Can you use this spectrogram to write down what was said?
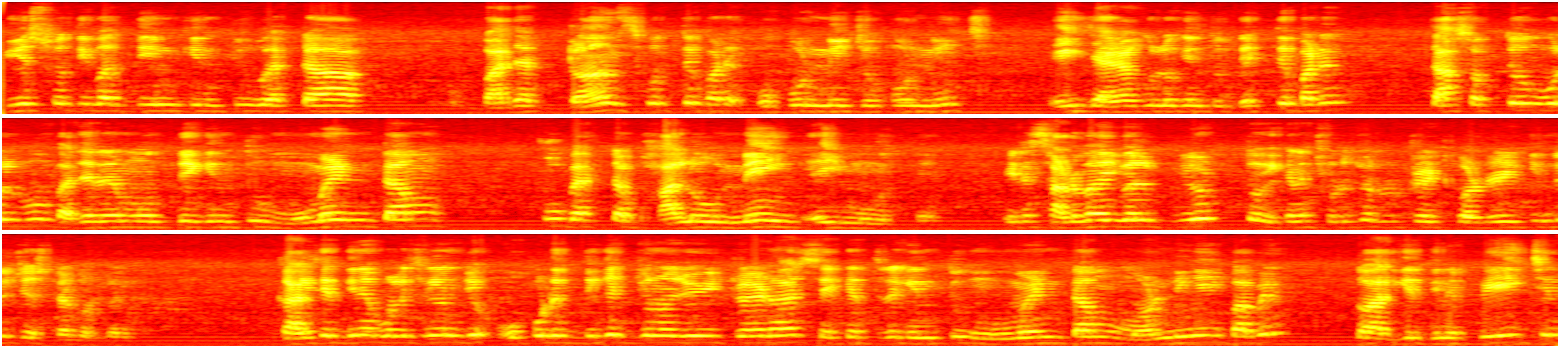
বৃহস্পতিবার দিন কিন্তু একটা বাজার ডান্স করতে পারে, ওপর নিচ ওপর নিচ, এই জায়গাগুলো কিন্তু দেখতে পারেন। তা সত্ত্বেও বলব, বাজারের মধ্যে কিন্তু মোমেন্টাম খুব একটা ভালো নেই এই মুহূর্তে। এটা সার্ভাইভাল পিরিয়ড তো এখানে ছোট ছোট ট্রেড করারই কিন্তু চেষ্টা করবেন। কালকের দিনে বলেছিলাম যে ওপরের দিকের জন্য যদি ট্রেড হয়, সেক্ষেত্রে কিন্তু মোমেন্টাম মর্নিংয়েই পাবেন। তো আজকের দিনে পেয়েছেন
